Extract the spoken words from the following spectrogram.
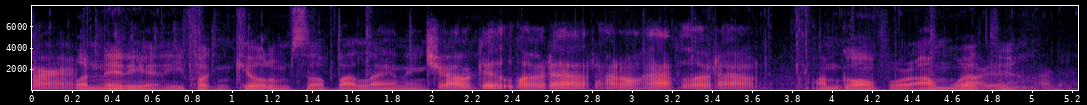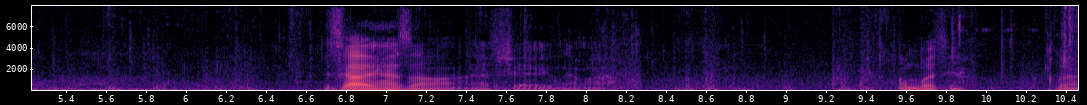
Alright. What an idiot. He fucking killed himself by landing. Did y'all get loadout? I don't have loadout. I'm going for it. I'm with Oh, yeah, you. okay. This guy has a FJ. Never mind. I'm with you. Go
